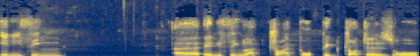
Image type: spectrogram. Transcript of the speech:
anything, uh, anything like tripe or pig trotters or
